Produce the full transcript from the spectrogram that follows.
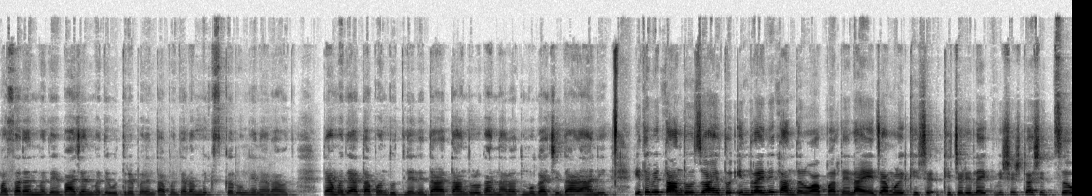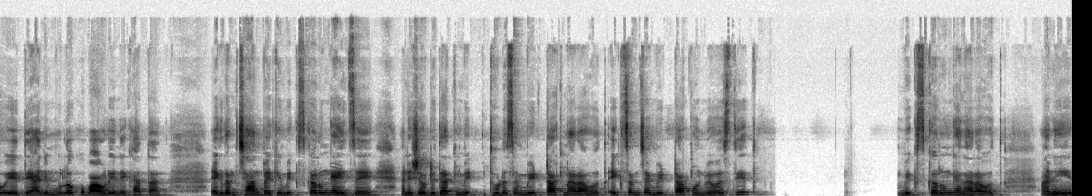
मसाल्यांमध्ये भाज्यांमध्ये उतरेपर्यंत आपण त्याला मिक्स करून घेणार आहोत. त्यामध्ये आता आपण धुतलेले डाळ तांदूळ घालणार आहोत मुगाची डाळ आणि इथं मी तांदूळ जो आहे तो इंद्रायणी तांदूळ वापरलेला आहे ज्यामुळे खिच खिचडीला एक विशिष्ट अशी चव येते आणि मुलं खूप आवडीने खातात. एकदम छानपैकी मिक्स करून घ्यायचं. आहे आणि शेवटी त्यात मी थोडंसं मीठ टाकणार आहोत. एक चमचा मीठ टाकून व्यवस्थित मिक्स करून घेणार आहोत. आणि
